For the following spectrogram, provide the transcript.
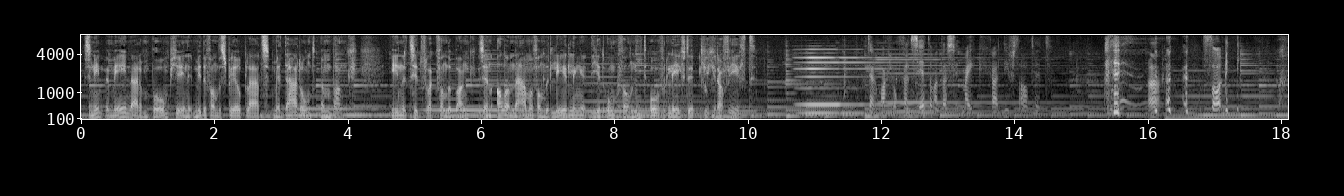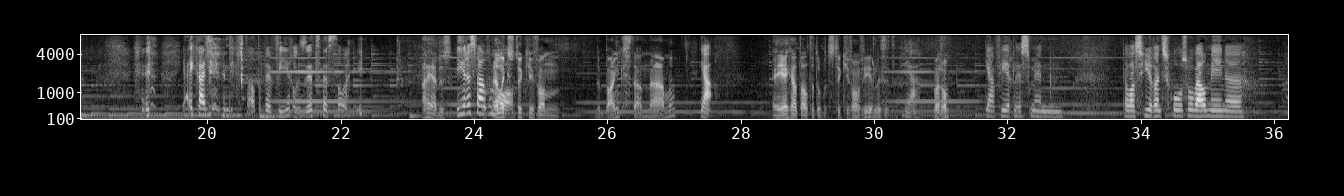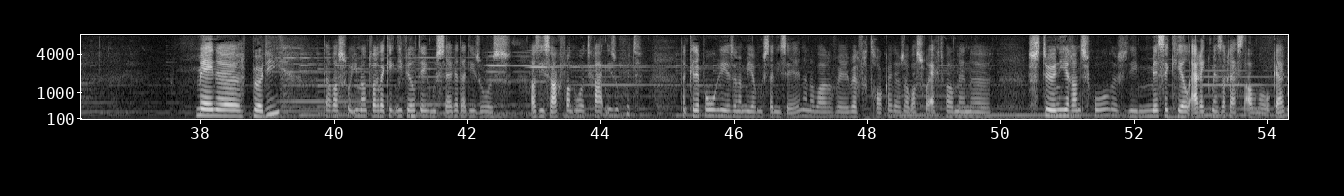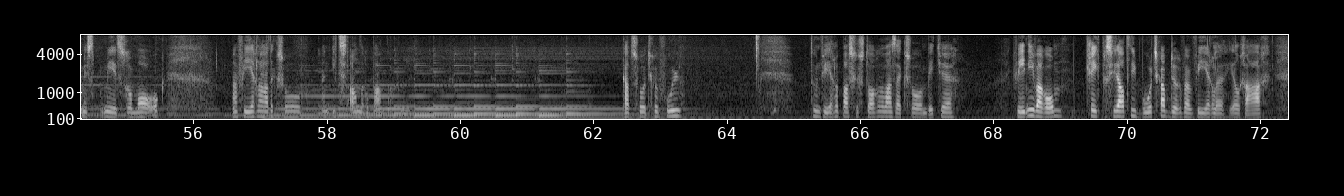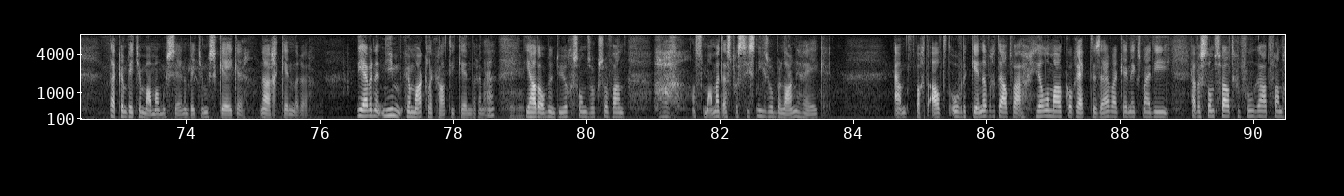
Ze neemt me mee naar een boompje in het midden van de speelplaats met daar rond een bank. In het zitvlak van de bank zijn alle namen van de leerlingen die het ongeval niet overleefden gegraveerd. Daar mag je op gaan zitten, want dat is, maar ik ga het liefst altijd. Ah, Sorry. ja, ik ga liefst altijd bij Veerle zitten, sorry. ah ja, dus Hier is wel op elk stukje van de bank staan namen. Ja, En jij gaat altijd op het stukje van Veerle zitten. ja. Waarom? Ja, Veerle is mijn... Dat was hier aan school zowel mijn... eh, mijn eh, buddy. Dat was zo iemand waar ik niet veel tegen moest zeggen. Dat hij zo is... Als hij zag van, oh, het gaat niet zo goed. Dan knipoogde hij eens en meer moest dat niet zijn. En dan waren wij weer vertrokken. Dus dat was zo echt wel mijn eh, steun hier aan school. Dus die mis ik heel erg. Ik mis de rest allemaal ook. Ik mis meester ook. Maar Veerle had ik zo een iets andere band. Ik had zo het gevoel, toen Veerle pas gestorven was, ik zo een beetje, ik weet niet waarom, ik kreeg precies altijd die boodschap door van Veerle, heel raar. Dat ik een beetje mama moest zijn, een beetje moest kijken naar kinderen. Die hebben het niet gemakkelijk gehad, die kinderen. Hè? Die hadden op de duur soms ook zo van, ah, als mama, dat is precies niet zo belangrijk. En het wordt altijd over de kinderen verteld wat helemaal correct is. Hè? Waar ik niks, maar die hebben soms wel het gevoel gehad van,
